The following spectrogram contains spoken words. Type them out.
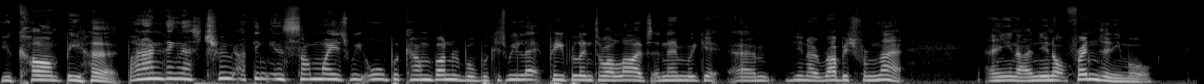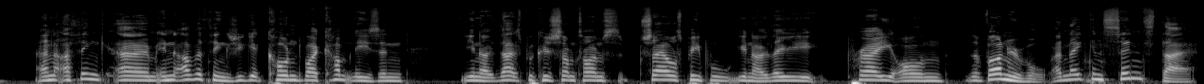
You can't be hurt. But I don't think that's true. I think in some ways we all become vulnerable because we let people into our lives, and then we get um, you know, rubbish from that, and you know, and you're not friends anymore. And I think um, in other things you get conned by companies and you know, that's because sometimes salespeople, you know, they prey on the vulnerable and they can sense that.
